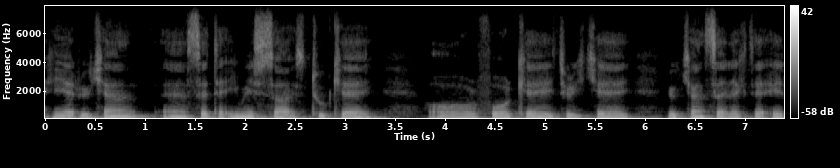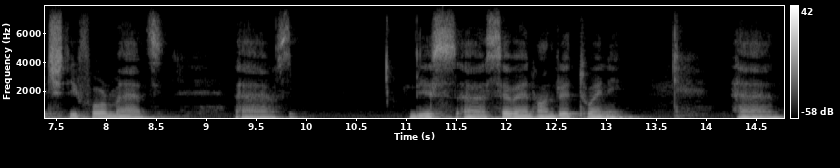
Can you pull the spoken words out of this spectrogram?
here you can uh, set the image size 2k or 4k 3k you can select the HD formats uh, this uh, 720 and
